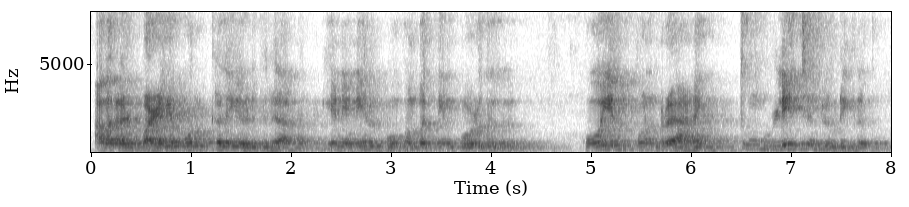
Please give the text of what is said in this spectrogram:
அவர்கள் பழைய பொருட்களை எடுக்கிறார்கள். ஏனெனில் பூகம்பத்தின் பொழுது கோயில் போன்ற அனைத்தும் உள்ளே சென்று விடுகிறது.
